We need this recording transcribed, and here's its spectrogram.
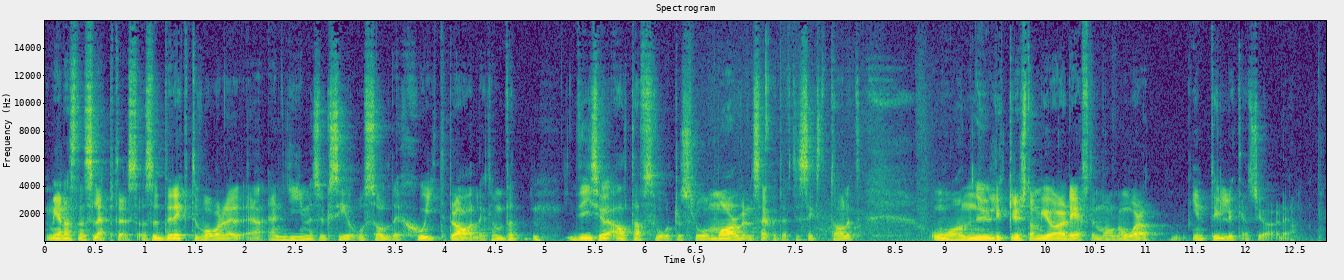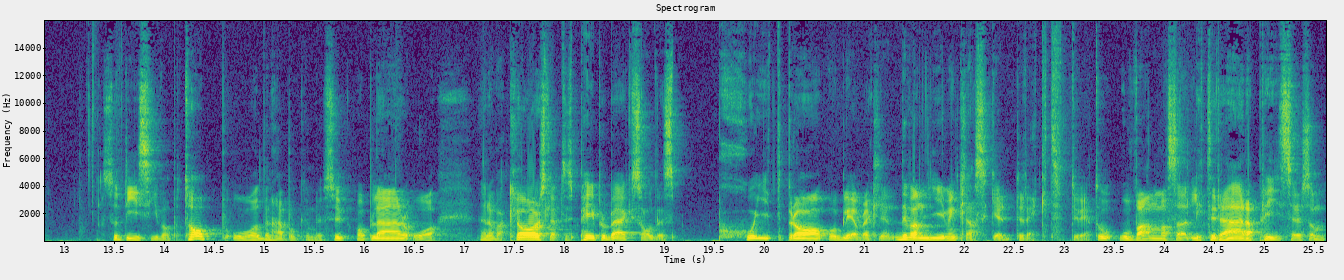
medan den släpptes. Alltså direkt var det en, given succé och sålde skitbra. Liksom. För DC har ju alltid haft svårt att slå Marvel, särskilt efter 60-talet. Och nu lyckades de göra det efter många år att inte lyckas göra det. Så DC var på topp och den här boken blev superpopulär och när den var klar släpptes paperback, såldes skitbra och blev verkligen, det var en given klassiker direkt, du vet, och, och vann massa litterära priser som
